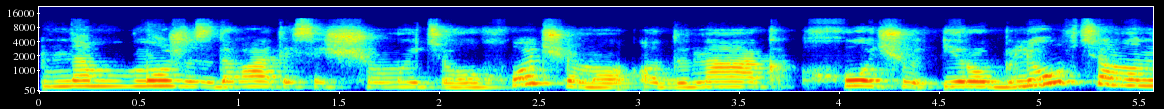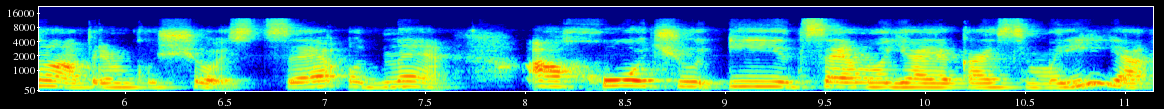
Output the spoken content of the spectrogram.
нам може здаватися, що ми цього хочемо, однак хочу і роблю в цьому напрямку щось це одне. А хочу, і це моя якась мрія,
